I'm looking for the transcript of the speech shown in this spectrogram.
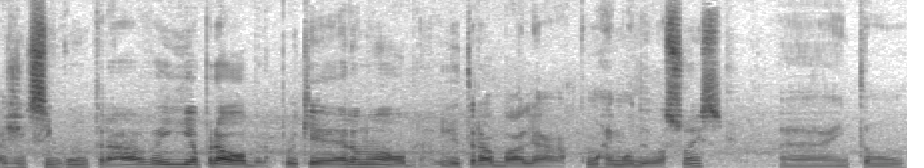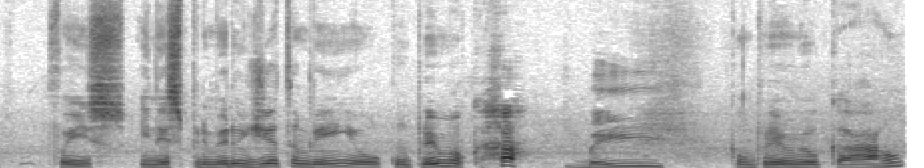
a gente se encontrava e ia para a obra, porque era numa obra. Ele trabalha com remodelações, então foi isso. E nesse primeiro dia também eu comprei o meu carro. Bem... Comprei o meu carro,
